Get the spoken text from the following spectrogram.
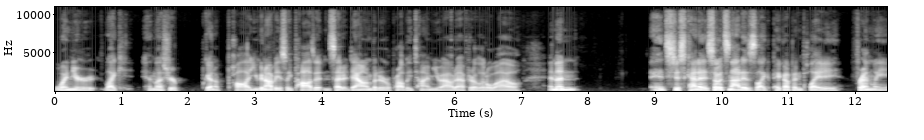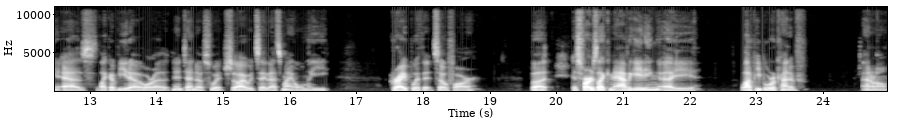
when you're like unless you're gonna pause you can obviously pause it and set it down but it'll probably time you out after a little while and then it's just kind of so it's not as like pick up and play friendly as like a vita or a nintendo switch so i would say that's my only gripe with it so far. But as far as like navigating a a lot of people were kind of i don't know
